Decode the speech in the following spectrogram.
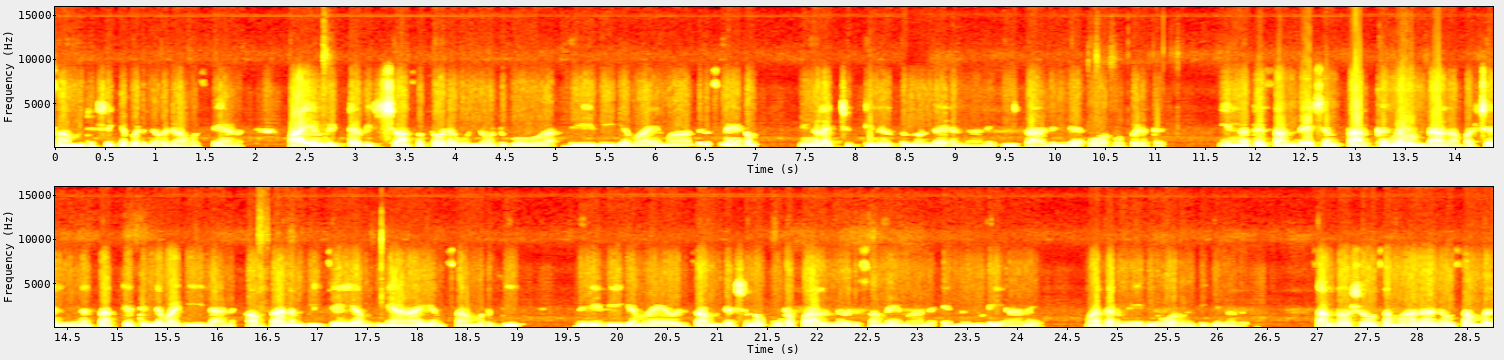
സംരക്ഷിക്കപ്പെടുന്ന ഒരു അവസ്ഥയാണ് ഭയം വിട്ട് വിശ്വാസത്തോടെ മുന്നോട്ട് പോവുക. ദൈവികമായ മാതൃസ്നേഹം നിങ്ങളെ ചുറ്റി നിൽക്കുന്നുണ്ട് എന്നാണ് ഈ കാർഡിന്റെ ഓർമ്മപ്പെടുത്തൽ. ഇന്നത്തെ സന്ദേശം തർക്കങ്ങൾ ഉണ്ടാകാം. പക്ഷെ നിങ്ങൾ സത്യത്തിന്റെ വഴിയിലാണ്. അവസാനം വിജയം ന്യായം സമൃദ്ധി ദൈവികമായ ഒരു സംരക്ഷണം ഉറപ്പാകുന്ന ഒരു സമയമാണ് എന്നുകൂടി ആണ് മദർ മേരി ഓർമ്മിപ്പിക്കുന്നത്. സന്തോഷവും സമാധാനവും സമ്പൽ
